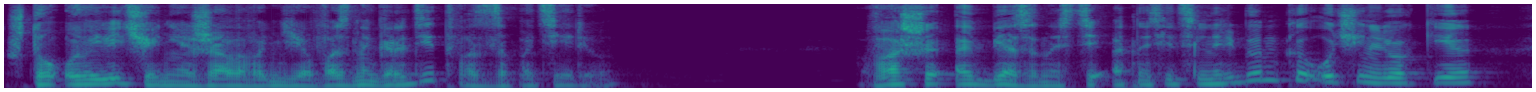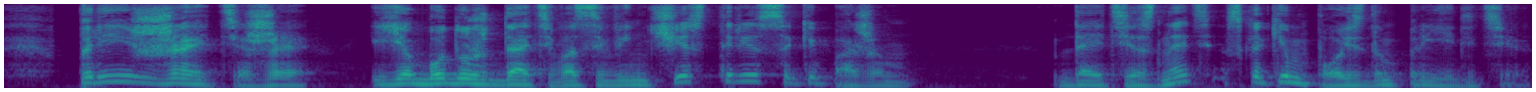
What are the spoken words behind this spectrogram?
что увеличение жалования вознаградит вас за потерю. Ваши обязанности относительно ребенка очень легкие – Приезжайте же, я буду ждать вас в Винчестере с экипажем. Дайте знать, с каким поездом приедете.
